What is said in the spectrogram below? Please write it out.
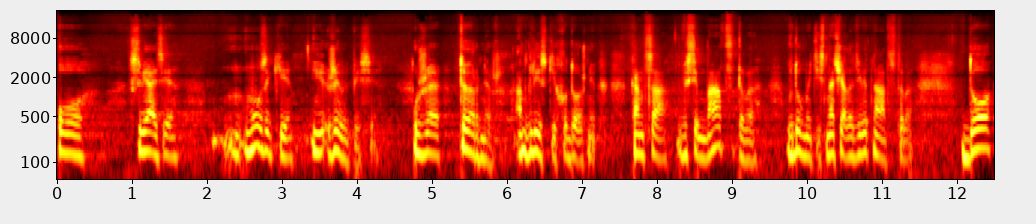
о связи музыки и живописи. Уже Тернер, английский художник конца XVIII, вдумайтесь, начала XIX, до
